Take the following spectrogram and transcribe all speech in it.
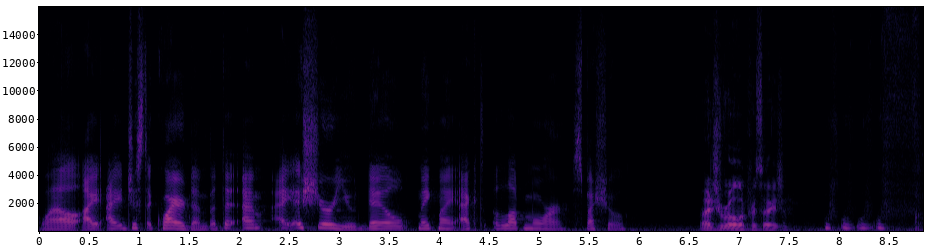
Well, I, I just acquired them, but the, um, I assure you, they'll make my act a lot more special. Why don't you roll a persuasion? Oof, oof, oof, oof.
